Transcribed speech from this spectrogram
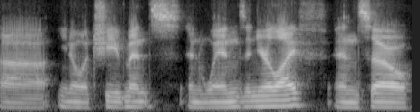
uh, you know achievements and wins in your life, and so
